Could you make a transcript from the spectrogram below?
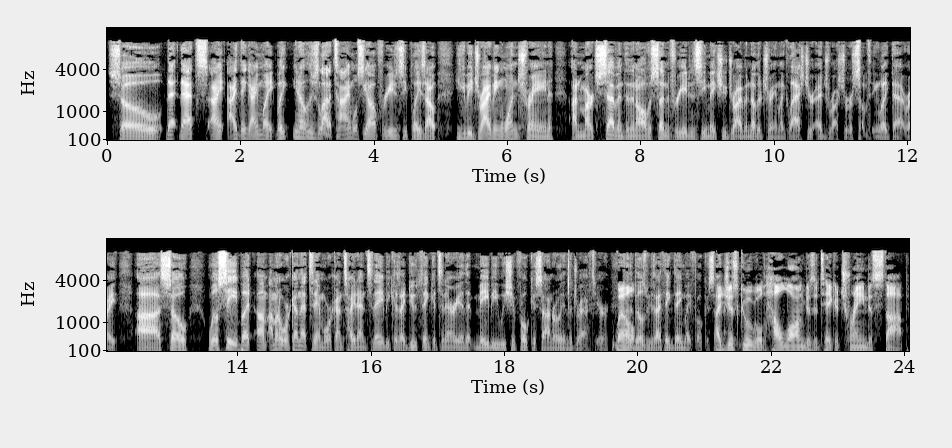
So that that's I, I think I might like you know there's a lot of time we'll see how free agency plays out. You could be driving one train on March 7th and then all of a sudden free agency makes you drive another train like last year edge rusher or something like that, right? Uh, so we'll see, but um, I'm going to work on that today. I'm work on tight end today because I do think it's an area that maybe we should focus on early in the draft here for Well, the Bills because I think they might focus on. I it. just googled how long does it take a train to stop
